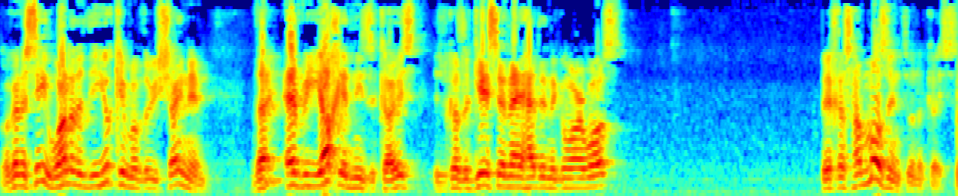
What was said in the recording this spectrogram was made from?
We're going to see one of the diyukim of the Rishonim that every Yachid needs a case is because the Gesa they had in the Gemara was Bichas Hamozin to a case.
